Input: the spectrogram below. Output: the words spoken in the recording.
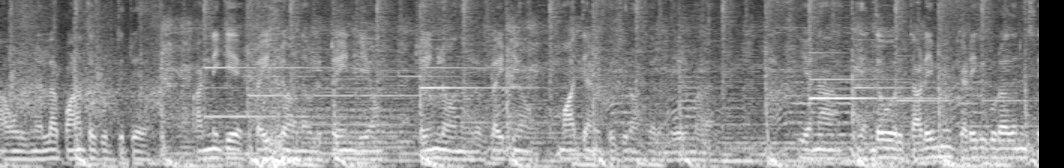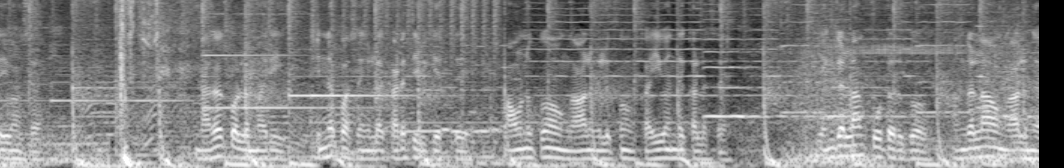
அவங்களுக்கு நல்லா பணத்தை கொடுத்துட்டு அன்றைக்கே ஃப்ளைட்டில் வந்தவங்களுக்கு ட்ரெயின்லேயும் ட்ரெயினில் வந்தவங்க ஃப்ளைட்டையும் மாற்றி அனுப்பி வச்சுருவோம் சார் இந்த ஏழ்மலை ஏன்னா எந்த ஒரு தடையுமே கிடைக்கக்கூடாதுன்னு செய்வோம் சார். நகை கொள்ள மாதிரி சின்ன பசங்களை கடத்தி வைக்கிறது அவனுக்கும் அவங்க ஆளுங்களுக்கும் கை வந்த கலை சார். எங்கெல்லாம் கூட்டம் இருக்கோ அங்கெல்லாம் அவங்க ஆளுங்க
